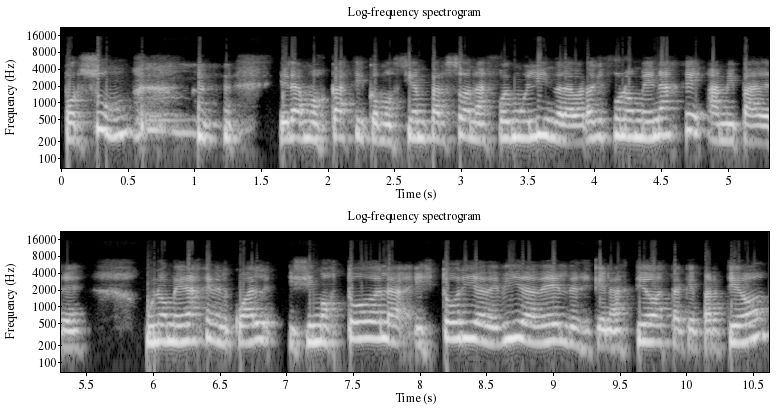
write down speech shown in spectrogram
por Zoom, éramos casi como 100 personas, fue muy lindo, la verdad que fue un homenaje a mi padre, un homenaje en el cual hicimos toda la historia de vida de él desde que nació hasta que partió,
